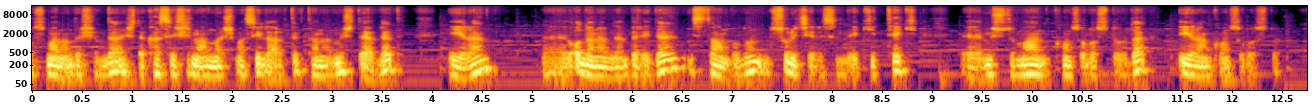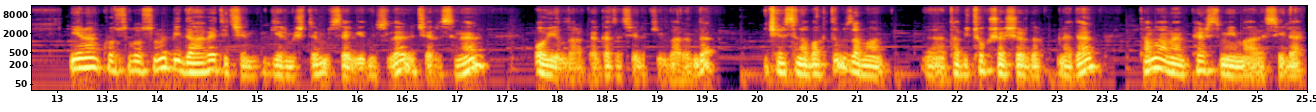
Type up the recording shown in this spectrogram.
Osmanlı dışında işte Kaseşin anlaşmasıyla artık tanınmış devlet İran. E, o dönemden beri de İstanbul'un Sur içerisindeki tek e, Müslüman konsolosluğu da İran konsolosluğu. İran konsolosluğuna bir davet için girmiştim sevgiliciler içerisine. O yıllarda, gazetecilik yıllarında. İçerisine baktığım zaman e, tabii çok şaşırdım. Neden? Tamamen Pers mimarisiyle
